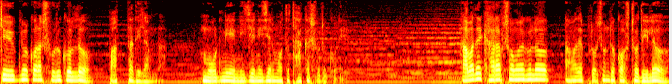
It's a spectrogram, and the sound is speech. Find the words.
কেউ ইগনোর করা শুরু করলেও পাত্তা দিলাম না। মোড নিয়ে নিজে নিজের মতো থাকা শুরু করি। আমাদের খারাপ সময়গুলো আমাদের প্রচণ্ড কষ্ট দিলেও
